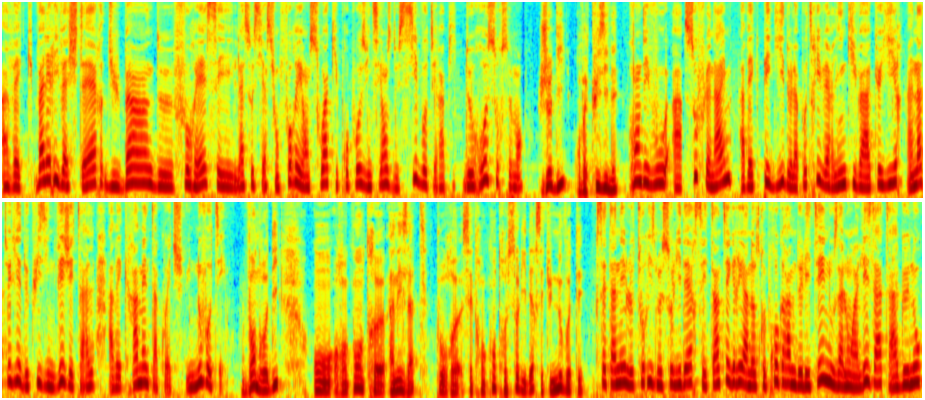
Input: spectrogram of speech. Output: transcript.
avec Valérie Wechter du Bain de Forêt. C'est l'association Forêt en Soi qui propose une séance de sylvothérapie, de ressourcement. Jeudi, on va cuisiner. Rendez-vous à Soufflenheim avec Peggy de la poterie Verling qui va accueillir un atelier de cuisine végétale avec ramen takwech, une nouveauté. Vendredi, on rencontre un ESAT pour euh, cette rencontre solidaire. C'est une nouveauté. Cette année, le tourisme solidaire s'est intégré à notre programme de l'été. Nous allons à l'ESAT, à Haguenau,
